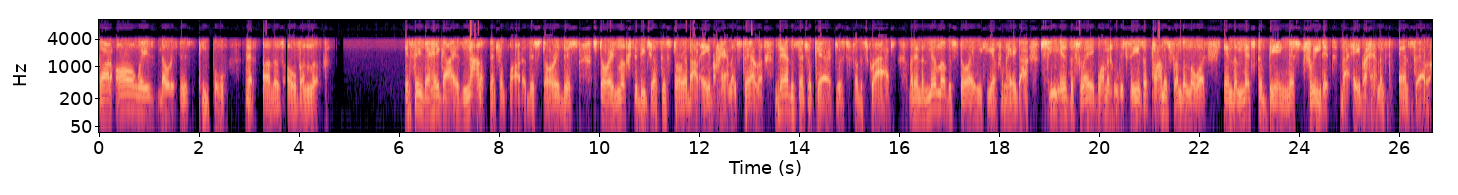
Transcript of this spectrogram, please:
God always notices people that others overlook it seems that Hagar is not a central part of this story. This story looks to be just a story about Abraham and Sarah. They're the central characters for the scribes. But in the middle of the story, we hear from Hagar. She is the slave woman who receives a promise from the Lord in the midst of being mistreated by Abraham and Sarah.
